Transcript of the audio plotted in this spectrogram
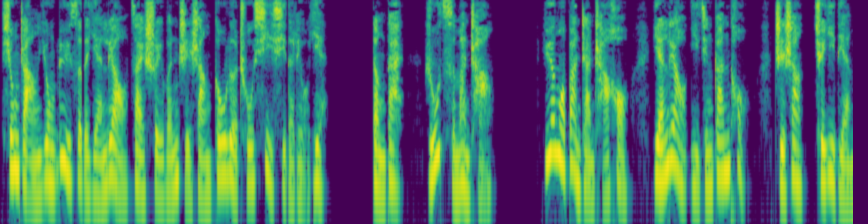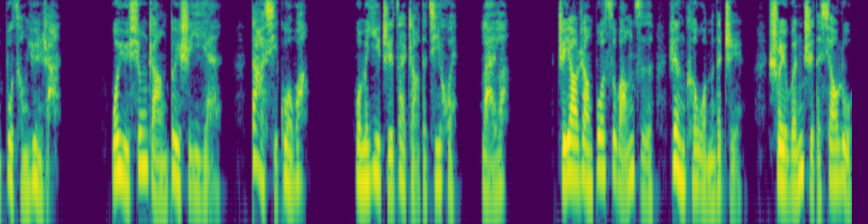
兄长用绿色的颜料在水纹纸上勾勒出细细的柳叶，等待如此漫长，约莫半盏茶后，颜料已经干透，纸上却一点不曾晕染。我与兄长对视一眼，大喜过望。我们一直在找的机会来了，只要让波斯王子认可我们的纸，水纹纸的销路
